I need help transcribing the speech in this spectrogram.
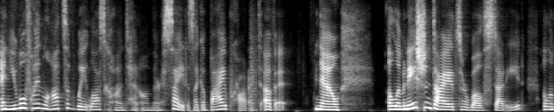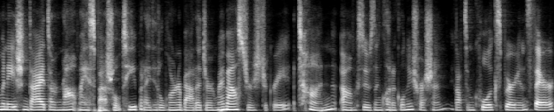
And you will find lots of weight loss content on their site. It's like a byproduct of it. Now, elimination diets are well studied. Elimination diets are not my specialty, but I did learn about it during my master's degree a ton because um, it was in clinical nutrition. I got some cool experience there.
